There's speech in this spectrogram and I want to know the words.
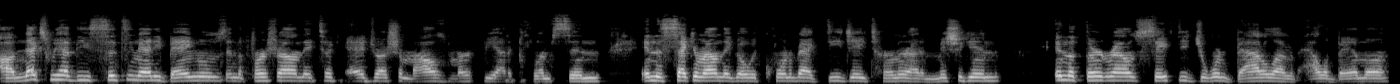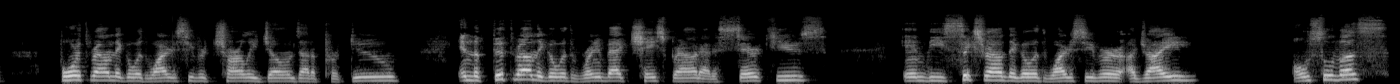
Um, next, we have the Cincinnati Bengals. In the first round, they took edge rusher Myles Murphy out of Clemson. In the second round, they go with cornerback DJ Turner out of Michigan. In the third round, safety Jordan Battle out of Alabama. Fourth round, they go with wide receiver Charlie Jones out of Purdue. In the fifth round, they go with running back Chase Brown out of Syracuse. In the sixth round, they go with wide receiver Ajayi Osilvas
